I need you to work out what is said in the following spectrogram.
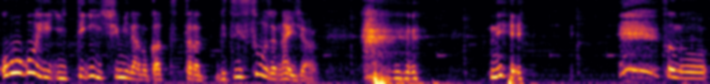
大声で言っていい趣味なのかっつったら別にそうじゃないじゃん。ねえ。その、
